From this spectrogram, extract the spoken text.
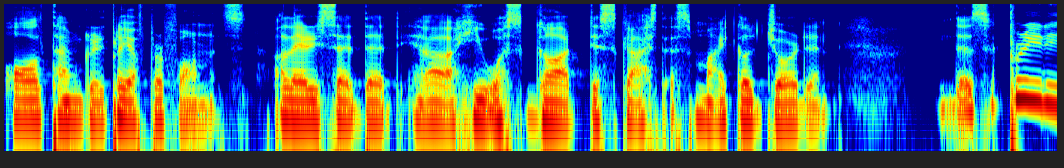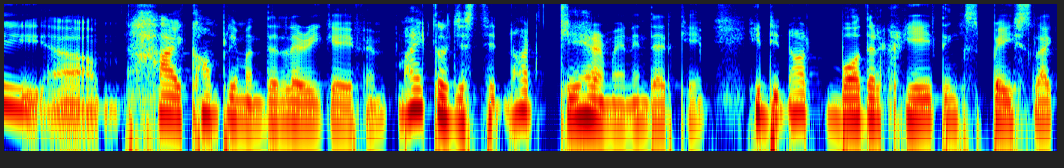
all-time great playoff performance. Larry said that uh, he was God disguised as Michael Jordan, that's a pretty um, high compliment that Larry gave him. Michael just did not care, man, in that game. He did not bother creating space like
